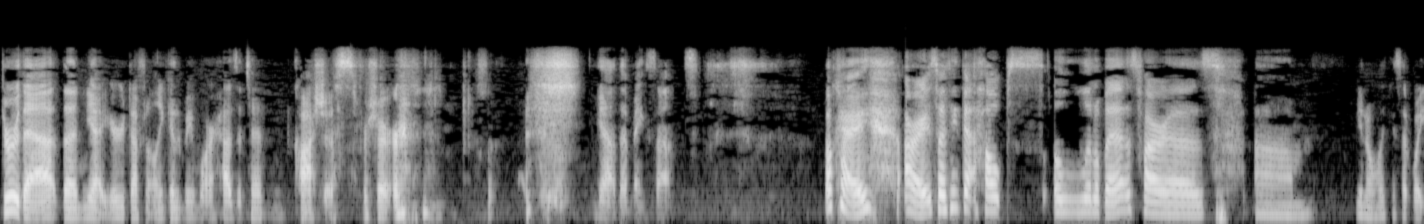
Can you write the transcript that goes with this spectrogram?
through that. Then yeah, you're definitely going to be more hesitant and cautious for sure. yeah, that makes sense. Okay, all right. So I think that helps a little bit as far as, um, you know, like I said, what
